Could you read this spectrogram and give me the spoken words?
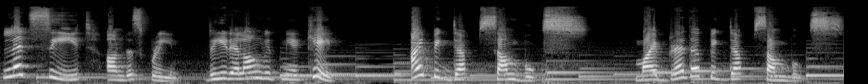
Let's see it on the screen. Read along with me, okay? I picked up some books. My brother picked up some books.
